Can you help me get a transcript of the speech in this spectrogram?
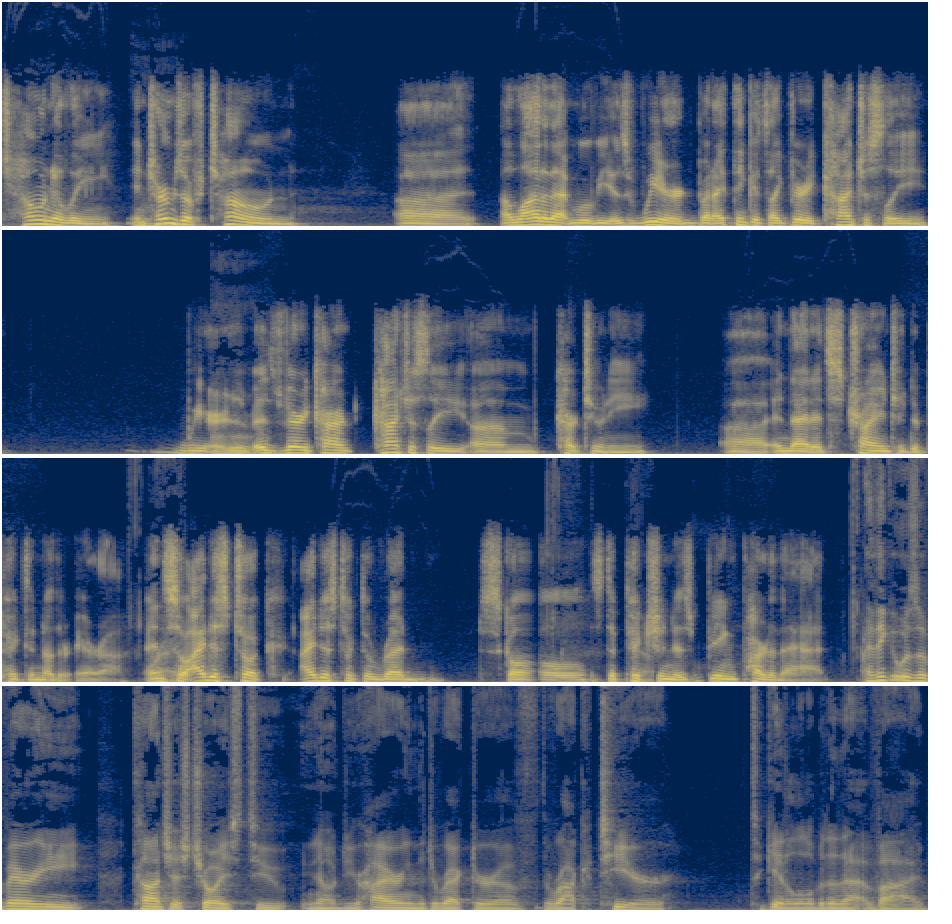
tonally, in terms of tone, uh, a lot of that movie is weird, but I think it's like very consciously weird. Mhm. It's very con- consciously um, cartoony uh, in that it's trying to depict another era. And Right. so I just took I just took the Red Skull's depiction as being part of that. I think it was a very conscious choice to, you know, you're hiring the director of The Rocketeer to get a little bit of that vibe.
